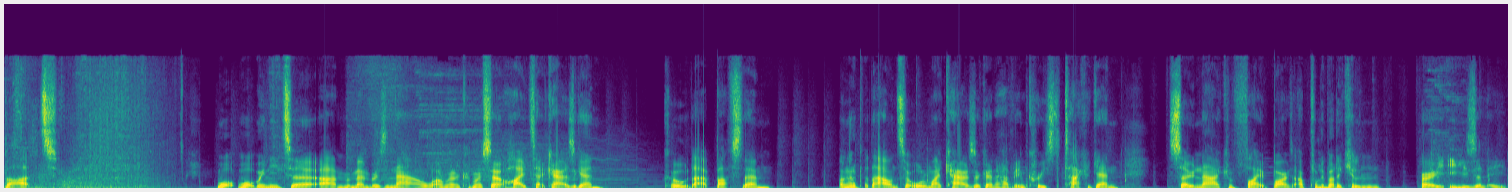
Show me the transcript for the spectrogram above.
But what what we need to um, remember is now I'm going to come so high-tech characters again. Cool, that buffs them. I'm going to put that on so all of my characters are going to have increased attack again. So now I can fight Boros. I'll probably be able to kill him very easily.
